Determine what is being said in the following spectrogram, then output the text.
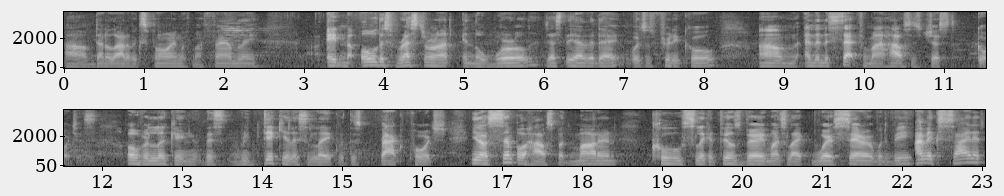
Um, done a lot of exploring with my family ate in the oldest restaurant in the world just the other day, which was pretty cool. Um, and then the set for my house is just gorgeous, overlooking this ridiculous lake with this back porch. You know, simple house, but modern, cool, slick. It feels very much like where Serra would be. I'm excited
